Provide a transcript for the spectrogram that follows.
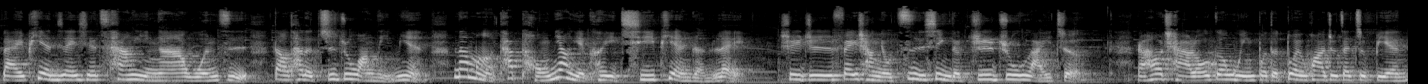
来骗这些苍蝇啊、蚊子到他的蜘蛛网里面，那么他同样也可以欺骗人类，是一只非常有自信的蜘蛛来着。然后卡罗跟 winber 的对话就在这边，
